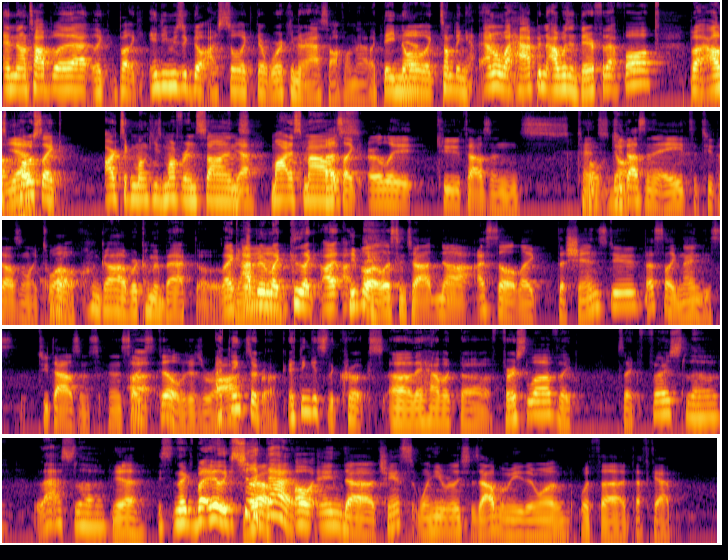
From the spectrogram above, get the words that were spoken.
And then on top of that, like, but like indie music though, I still like they're working their ass off on that. Like they know Yeah. like something. I don't know what happened. I wasn't there for that fall, but I was Yeah. post like Arctic Monkeys, Mumford and Sons, Yeah. Modest Mouse. That's like early 2010, Oh, no. 2008 to 2012. Bro, oh God, we're coming back though. Like I've been Yeah. like, cause like I, I People are listening to it. No, I still like the Shins, dude. That's like 90s, 2000s, and it's like Uh, still just rocks, I think the bro. I think it's the Crooks. Uh, they have like the first love, like it's like first love, last love. Yeah. It's like, but like shit Bro, like that. Oh, and uh, Chance when he released his album, he did one with uh, Death Cab,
